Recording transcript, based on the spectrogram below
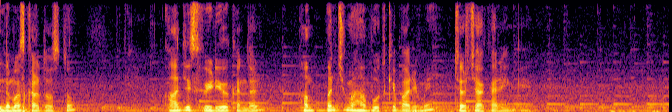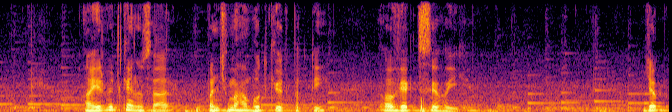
नमस्कार दोस्तों, आज इस वीडियो के अंदर हम पंच महाभूत के बारे में चर्चा करेंगे। आयुर्वेद के अनुसार पंच महाभूत की उत्पत्ति अव्यक्त से हुई है। जब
